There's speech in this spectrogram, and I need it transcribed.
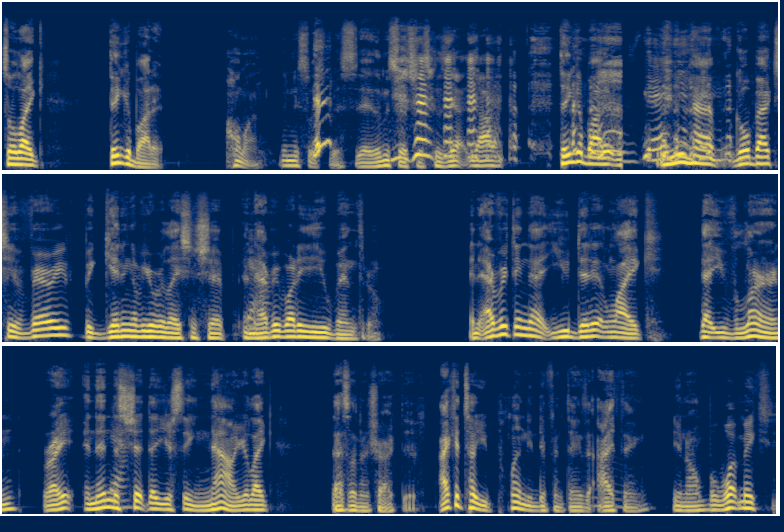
So like think about it. Hold on. Let me switch this. Yeah, let me switch this because y'all think about it. When you have go back to your very beginning of your relationship and Yeah. everybody you've been through and everything that you didn't like that you've learned, right? And then Yeah. the shit that you're seeing now, you're like, that's unattractive. I could tell you plenty of different things that I Mhm. think, you know, but what makes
